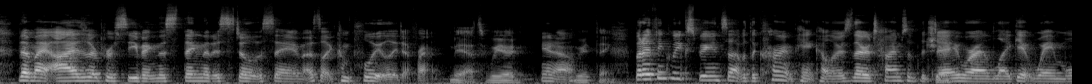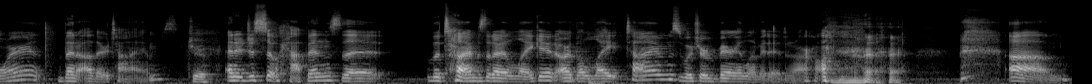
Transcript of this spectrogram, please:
that my eyes are perceiving this thing that is still the same as like completely different? Yeah, it's weird, You know? weird thing. But I think we experience that with the current paint colors. There are times of the True. day where I like it way more than other times. True. And it just so happens that the times that I like it are the light times, which are very limited in our home. Um,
